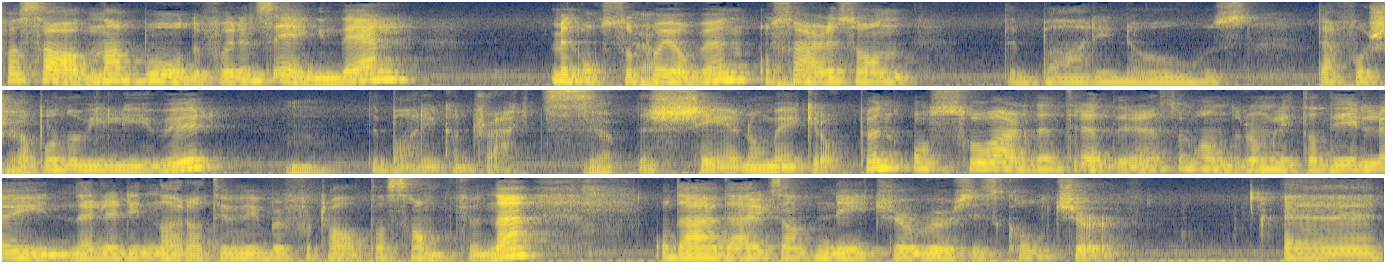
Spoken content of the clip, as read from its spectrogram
fasaden, da, både for ens egen del, men også på jobben. Og så er det sånn The body knows. Det er forska Ja. på når vi lyver. The body contracts. Ja. Det skjer noe med kroppen. Og så er det den tredje, som handler om litt av de løgnene eller de narrativene vi blir fortalt av samfunnet. Og det er jo der, ikke sant, nature versus culture. Eh,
